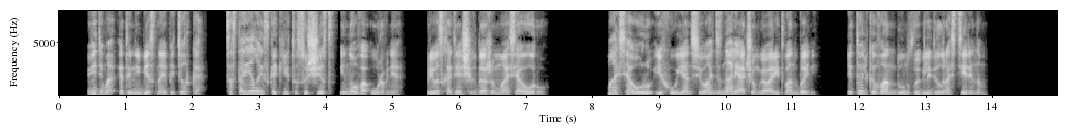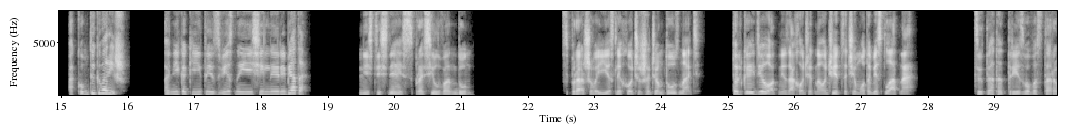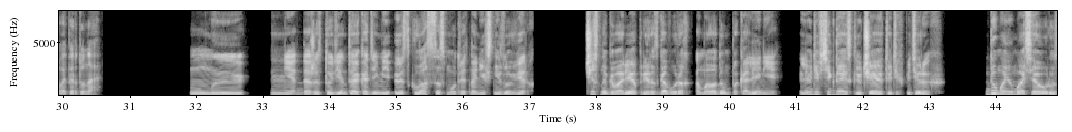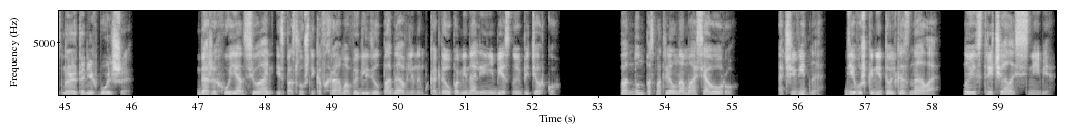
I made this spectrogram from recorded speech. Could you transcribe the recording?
Видимо, эта небесная пятерка состояла из каких-то существ иного уровня, превосходящих даже Ма Сяору. И Ху Ян Сюань знали, о чем говорит Ван Бэнь, и только Ван Дун выглядел растерянным. «О ком ты говоришь? Они какие-то известные и сильные ребята?» Не стесняясь, спросил Ван Дун. «Спрашивай, если хочешь о чем-то узнать. Только идиот не захочет научиться чему-то бесплатно». Цитата трезвого старого пердуна. «Мы... Нет, даже студенты Академии С-класса смотрят на них снизу вверх. Честно говоря, при разговорах о молодом поколении, люди всегда исключают этих пятерых. Думаю, Масяору знает о них больше. Даже Ху Ян Сюань из послушников храма выглядел подавленным, когда упоминали небесную пятерку. Ван Дун посмотрел на Ма Сяору. Очевидно, девушка не только знала, но и встречалась с ними.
